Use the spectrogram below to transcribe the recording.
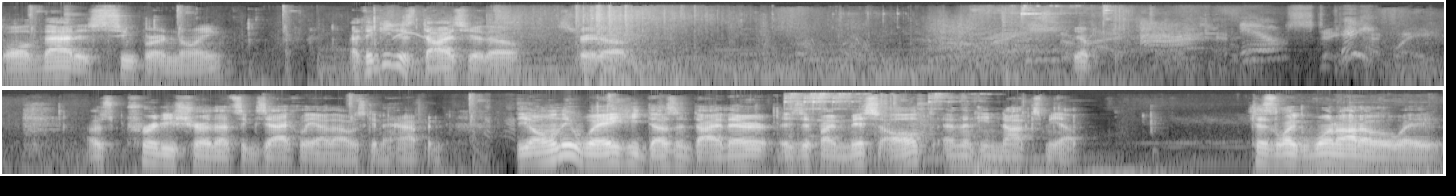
Well, that is super annoying. I think he just dies here, though. Straight up. Yep. I was pretty sure that's exactly how that was going to happen. The only way he doesn't die there is if I miss alt and then he knocks me up. Because like one auto away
